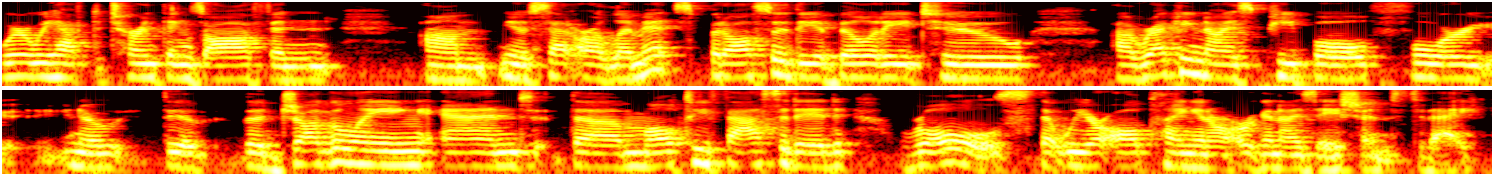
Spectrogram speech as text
where we have to turn things off and um, you know set our limits, but also the ability to uh, recognize people for you know the the juggling and the multifaceted roles that we are all playing in our organizations today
